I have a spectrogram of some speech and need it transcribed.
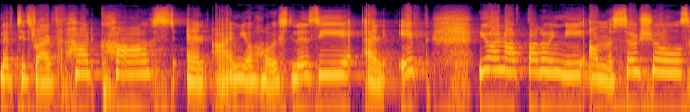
Live to Thrive podcast, and I'm your host, Lizzie. And if you are not following me on the socials,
